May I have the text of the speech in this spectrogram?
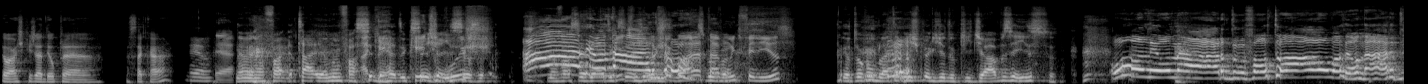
Eu acho que já deu pra, pra sacar. É. é. Não, eu não, fa tá, eu não faço ideia do que Kate seja Bush. isso. Ah, não faço ideia do que seja isso. Agora tá muito feliz. Eu tô completamente perdido. Que diabos é isso? Ô, oh, Leonardo! Faltou aula, Leonardo!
